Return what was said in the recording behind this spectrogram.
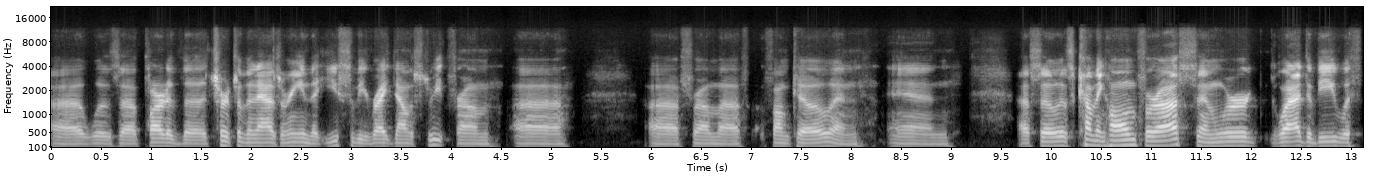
uh, was a part of the church of the nazarene that used to be right down the street from uh, uh, from uh, Fumco and and uh, so it's coming home for us, and we're glad to be with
